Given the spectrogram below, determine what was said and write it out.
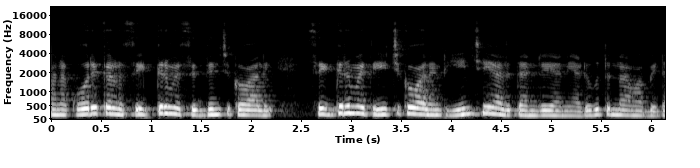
మన కోరికలను శీఘ్రమే సిద్ధించుకోవాలి. శీఘ్రమే తీర్చుకోవాలంటే ఏం చేయాలి తండ్రి అని అడుగుతున్నావా బిడ్డ?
